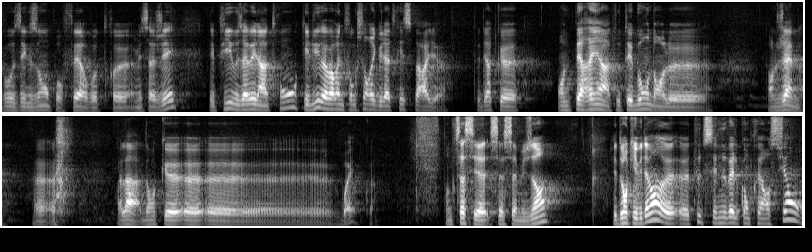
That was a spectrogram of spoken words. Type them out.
vos exons pour faire votre messager. Et puis vous avez l'intron qui, lui, va avoir une fonction régulatrice par ailleurs. C'est-à-dire qu'on ne perd rien, tout est bon dans le, dans le gène. Voilà, donc, euh, euh, ouais, quoi. Donc ça, c'est assez amusant. Et donc, évidemment, toutes ces nouvelles compréhensions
